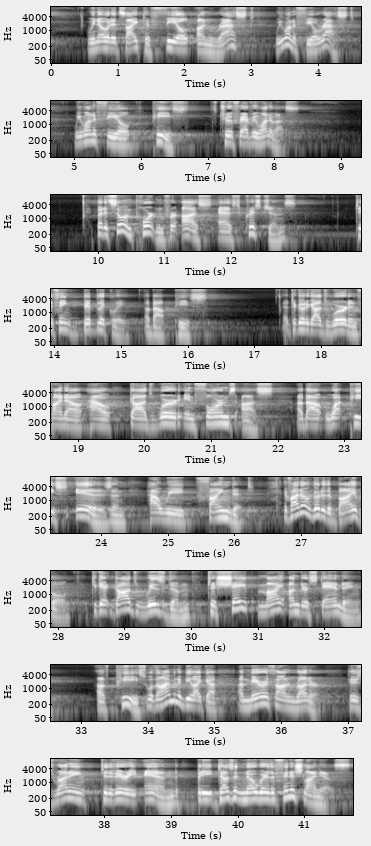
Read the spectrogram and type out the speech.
We know what it's like to feel unrest. We want to feel rest. We want to feel peace. It's true for every one of us. But it's so important for us as Christians to think biblically about peace, uh, to go to God's Word and find out how God's Word informs us about what peace is and how we find it. If I don't go to the Bible to get God's wisdom to shape my understanding of peace, well, then I'm going to be like a, a marathon runner who's running to the very end, but he doesn't know where the finish line is.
